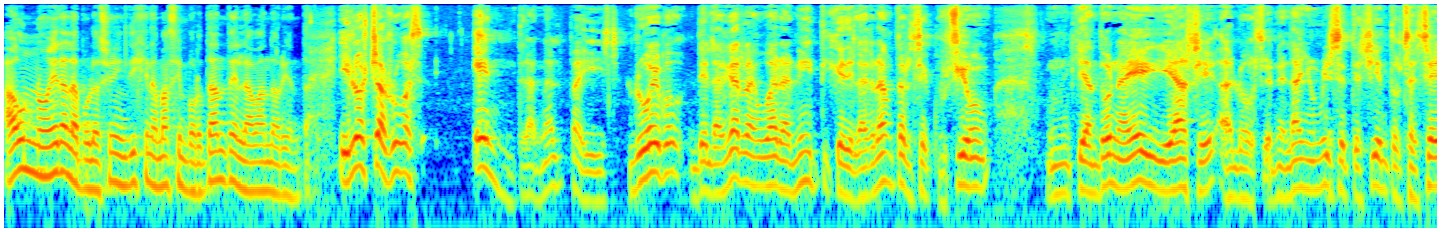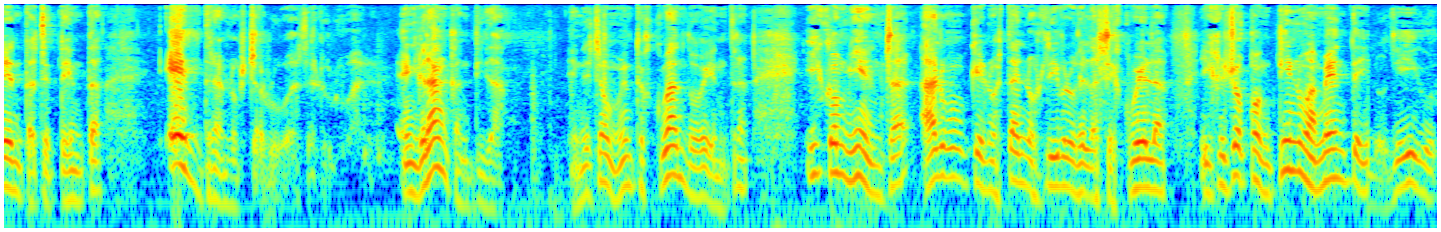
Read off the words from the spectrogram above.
aún no eran la población indígena más importante en la banda oriental. Y los charrúas entran al país luego de la guerra guaranítica y de la gran persecución mm, que Andona Egui hace a los, en el año 1760-70, entran los charrúas al Uruguay, en gran cantidad. En ese momento es cuando entran y comienza algo que no está en los libros de las escuelas y que yo continuamente lo digo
